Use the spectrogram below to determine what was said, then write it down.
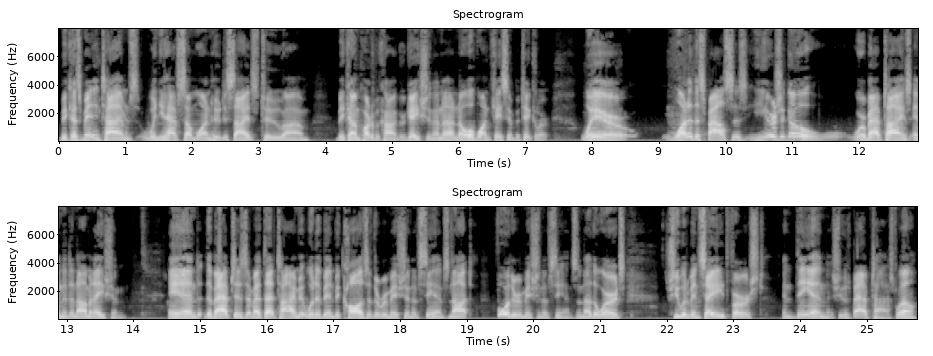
because many times when you have someone who decides to um, become part of a congregation. And I know of one case in particular where one of the spouses years ago were baptized in a denomination. And the baptism at that time, it would have been because of the remission of sins, not for the remission of sins. In other words, she would have been saved first and then she was baptized. Well,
